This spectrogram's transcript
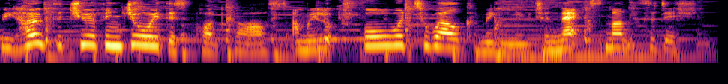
We hope that you have enjoyed this podcast and we look forward to welcoming you to next month's edition.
